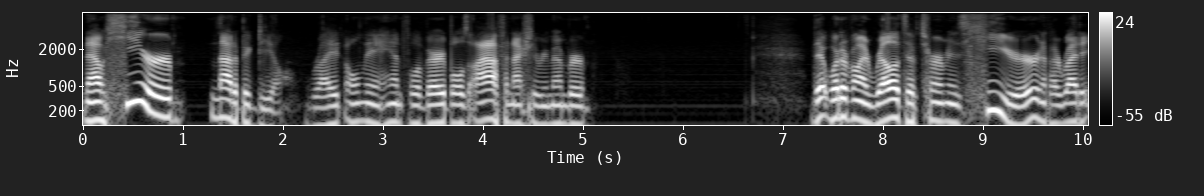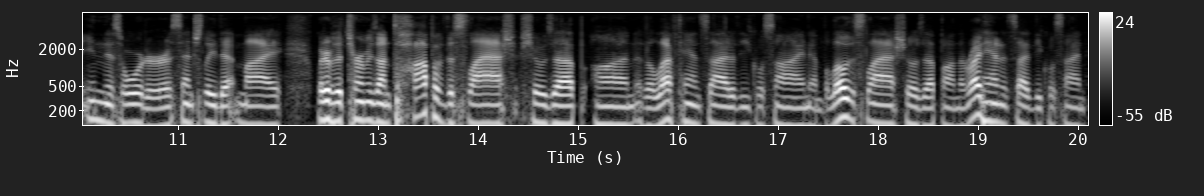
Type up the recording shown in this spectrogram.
now here, not a big deal, right? Only a handful of variables. I often actually remember that whatever my relative term is here, and if I write it in this order, essentially that my, whatever the term is on top of the slash shows up on the left-hand side of the equal sign, and below the slash shows up on the right-hand side of the equal sign.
